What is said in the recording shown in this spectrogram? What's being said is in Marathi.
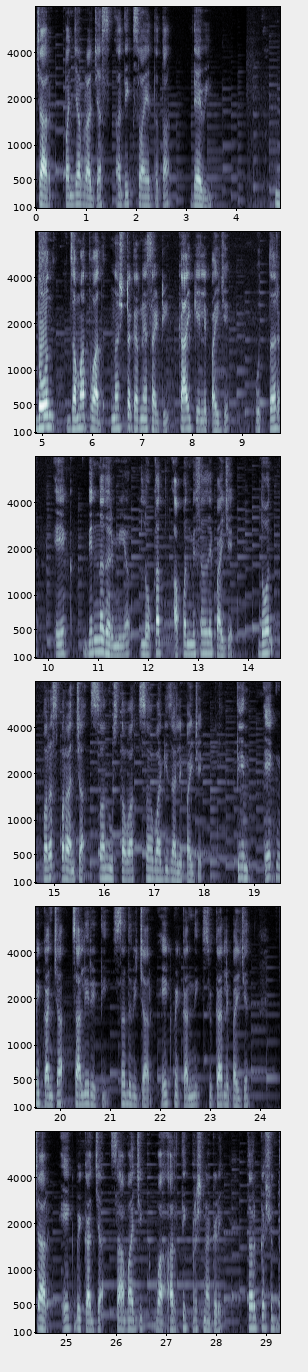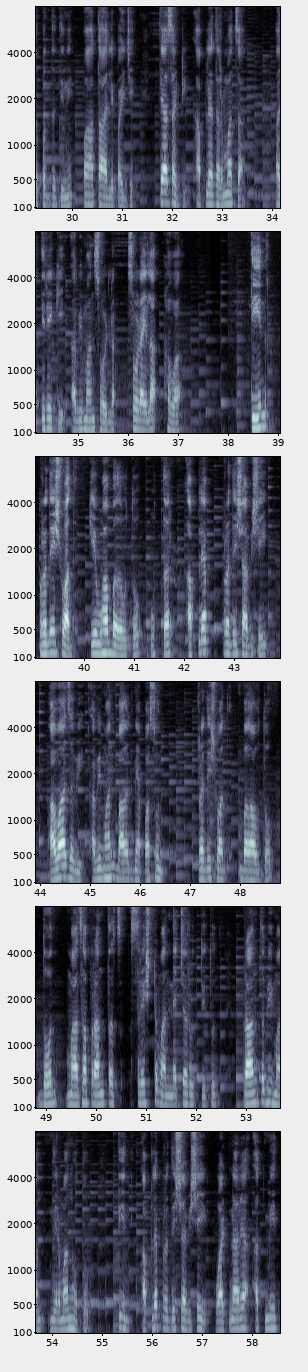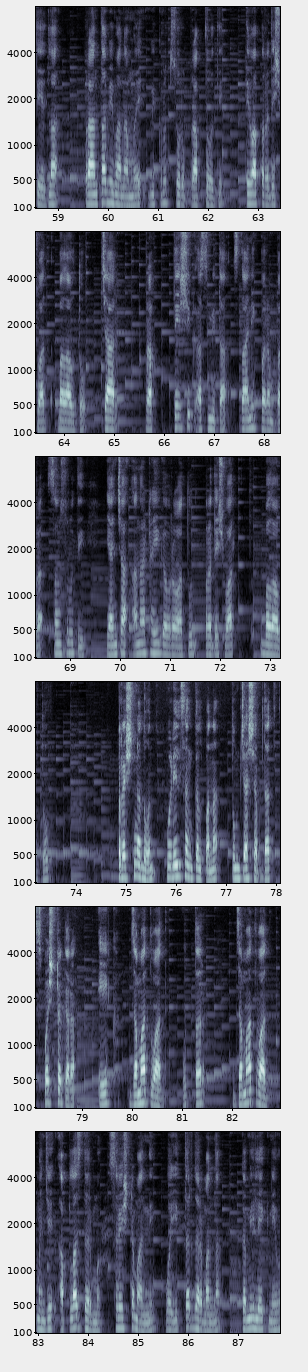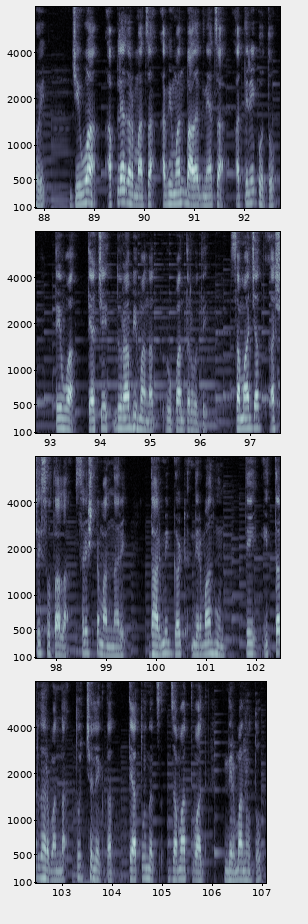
चार पंजाब राज्यास अधिक स्वायत्तता द्यावी. दोन जमातवाद नष्ट करण्यासाठी काय केले पाहिजे? उत्तर एक भिन्नधर्मीय लोकात आपण मिसळले पाहिजे. दोन परस्परांच्या सण उत्सवात सहभागी झाले पाहिजे. तीन एकमेकांच्या चालीरीती सद्विचार एकमेकांनी स्वीकारले पाहिजेत. चार एकमेकांच्या सामाजिक व आर्थिक प्रश्नाकडे तर्कशुद्ध पद्धतीने पाहता आले पाहिजे. त्यासाठी आपल्या धर्माचा अतिरेकी अभिमान सोडला सोडायला हवा. तीन प्रदेशवाद केव्हा बळवतो? उत्तर आपल्या प्रदेशाविषयी आवाजवी अभिमान बाळगण्यापासून प्रदेशवाद बळावतो. दोन माझा प्रांतच श्रेष्ठ मानण्याच्या वृत्तीतून प्रांतभिमान निर्माण होतो. तीन आपल्या प्रदेशाविषयी वाटणाऱ्या आत्मीयतेला प्रांताभिमानामुळे विकृत स्वरूप प्राप्त होते तेव्हा प्रदेशवाद बळावतो. चार प्रादेशिक अस्मिता स्थानिक परंपरा संस्कृती यांच्या अनाठाई गौरवातून प्रदेशवाद बळावतो. प्रश्न दोन पुढील संकल्पना तुमच्या शब्दात स्पष्ट करा. एक जमातवाद. उत्तर जमातवाद म्हणजे आपलाच धर्म श्रेष्ठ मानणे व इतर धर्मांना कमी लेखणे होय. जेव्हा आपल्या धर्माचा अभिमान बाळगण्याचा अतिरेक होतो तेव्हा त्याचे दुराभिमानात रूपांतर होते. समाजात असे स्वतःला श्रेष्ठ मानणारे धार्मिक गट निर्माण होऊन ते इतर धर्मांना तुच्छ लेखतात. त्यातूनच जमातवाद निर्माण होतो.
